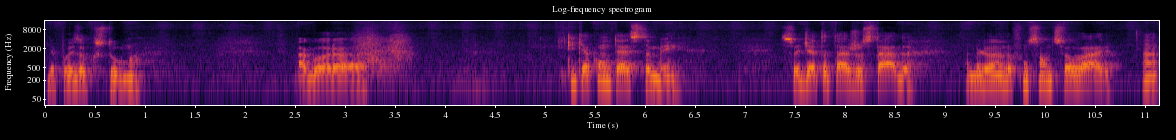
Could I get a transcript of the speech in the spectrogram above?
Depois acostuma. Agora, o que, que acontece também? Sua dieta está ajustada, está melhorando a função do seu ovário. Né?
